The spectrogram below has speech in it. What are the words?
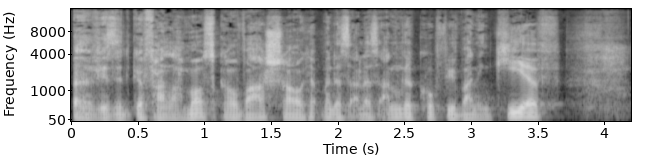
äh, wir sind gefahren nach Moskau, Warschau, ich habe mir das alles angeguckt, wir waren in Kiew.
